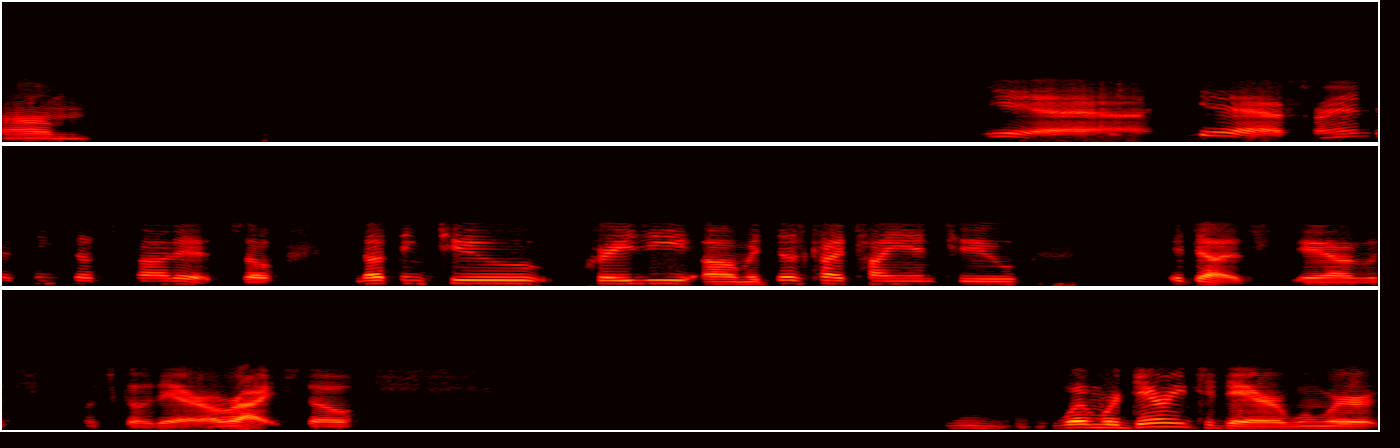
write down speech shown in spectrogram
Um, yeah, yeah, friend. I think that's about it. So, nothing too crazy. Um, it does kind of tie into. It does. Yeah, let's let's go there. All right. So when we're daring to dare, when we're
